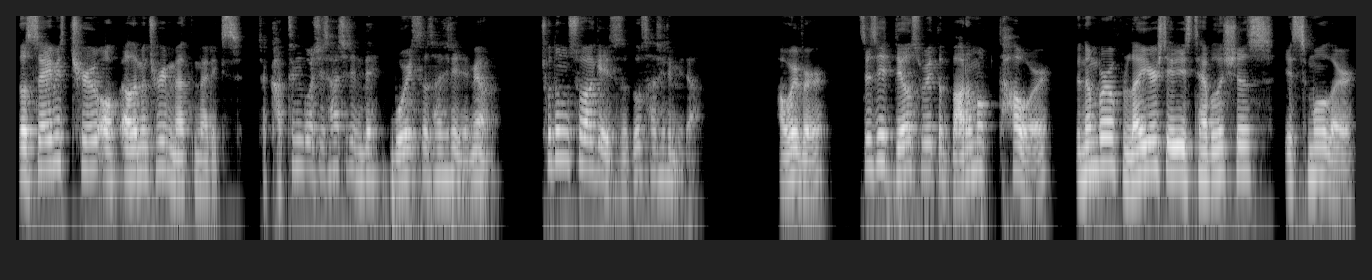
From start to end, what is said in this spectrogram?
The same is true of elementary mathematics. 자, 같은 것이 사실인데 뭐에 있어서 사실이냐면 초등 수학에 있어서도 사실입니다. However, since it deals with the bottom of tower, the number of layers it establishes is smaller.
